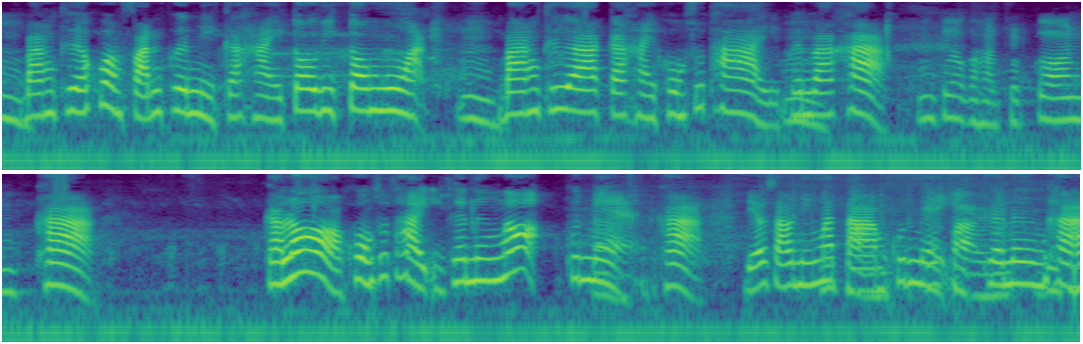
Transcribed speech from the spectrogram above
อืม บางเทือความฝันเพิ่นนี่ก็ให้ต่อวิกต่องวด อืม บางเทือก็ให้โคงสุดท้ายเพิ่นว่าค่ะ บางทีก็ใหายจุดก่อน ค่ะกะล่อโค้งสุดท้ายอีกเทือนึงเนาะคุณแม่ค่ะ เดี๋ยวสาวนิ้งมาตามคุณแม่อีกเทือนึงค่ะ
